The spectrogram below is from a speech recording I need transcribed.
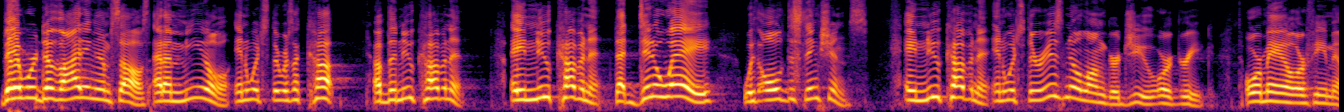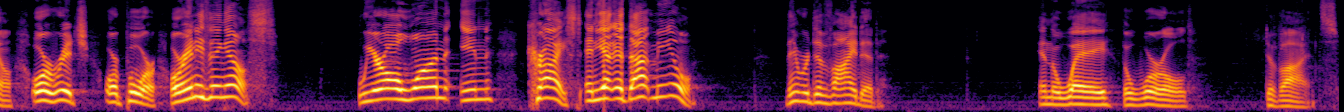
They were dividing themselves at a meal in which there was a cup of the new covenant, a new covenant that did away with old distinctions, a new covenant in which there is no longer Jew or Greek, or male or female, or rich or poor, or anything else. We are all one in Christ. And yet, at that meal, they were divided in the way the world divides.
